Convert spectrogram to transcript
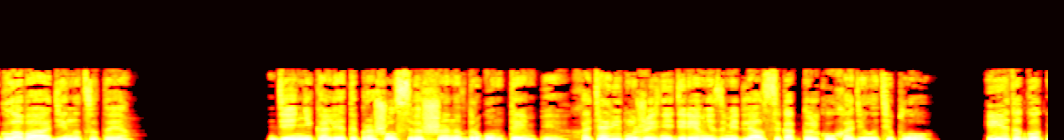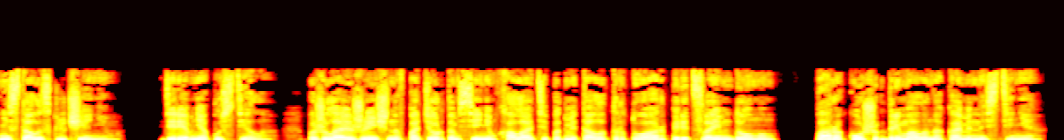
Глава одиннадцатая. День Николеты прошел совершенно в другом темпе, хотя ритм жизни деревни замедлялся, как только уходило тепло. И этот год не стал исключением. Деревня опустела. Пожилая женщина в потертом синем халате подметала тротуар перед своим домом, пара кошек дремала на каменной стене.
